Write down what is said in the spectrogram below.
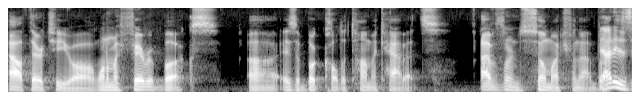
out there to you all, one of my favorite books uh, is a book called Atomic Habits. I've learned so much from that book. That is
